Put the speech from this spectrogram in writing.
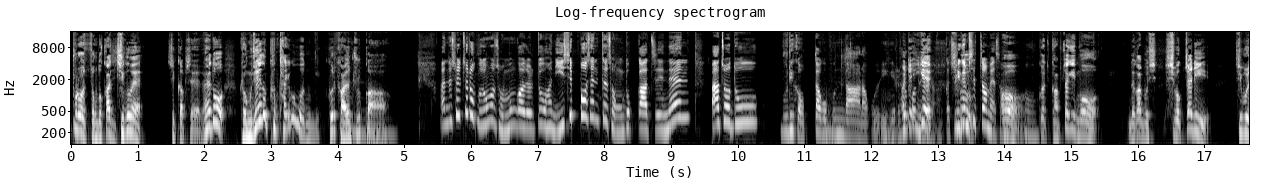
90% 정도까지 지금의 집값에 해도 경제에는 큰 타격은 그렇게 과연 줄까? 아, 근데 실제로 부동산 전문가들도 한 20% 정도까지는 빠져도 무리가 없다고 본다라고 얘기를 그러니까 하거든요. 이게 그러니까 지금 시점에서. 어, 어. 그러니까 갑자기 뭐 내가 뭐 10억짜리 집을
